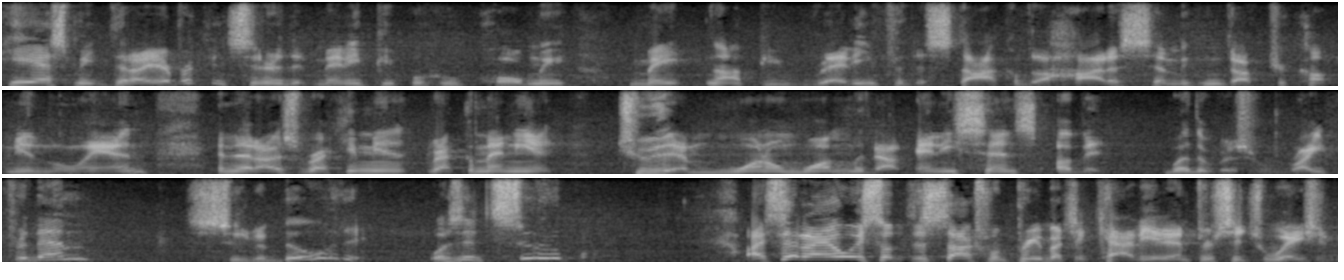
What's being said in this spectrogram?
He asked me, Did I ever consider that many people who called me may not be ready for the stock of the hottest semiconductor company in the land, and that I was recommend, recommending it to them one on one without any sense of it, whether it was right for them? Suitability. Was it suitable? I said I always thought the stocks were pretty much a caveat emptor situation.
